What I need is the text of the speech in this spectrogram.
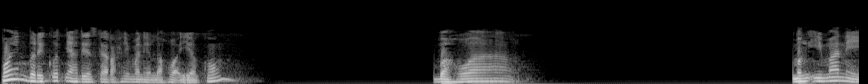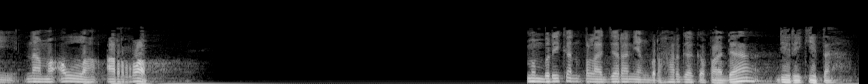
Poin berikutnya hadirin sekalian rahimanillah wa iyyakum bahwa mengimani nama Allah Ar-Rabb memberikan pelajaran yang berharga kepada diri kita.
